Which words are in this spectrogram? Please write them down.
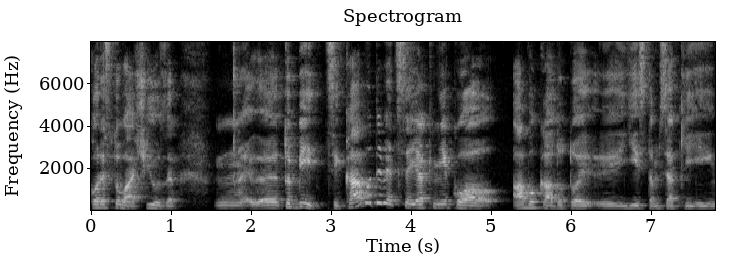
користувач, юзер. Е, Тобі цікаво дивитися, як Ніко авокадо той е, їсть там всякі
